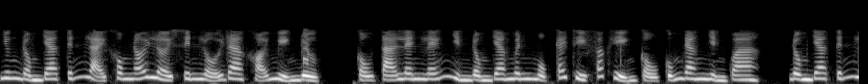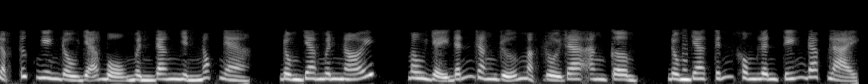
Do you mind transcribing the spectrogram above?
nhưng đồng gia tính lại không nói lời xin lỗi ra khỏi miệng được, cậu ta len lén nhìn đồng gia Minh một cái thì phát hiện cậu cũng đang nhìn qua, đồng gia tính lập tức nghiêng đầu giả bộ mình đang nhìn nóc nhà, đồng gia Minh nói, mau dậy đánh răng rửa mặt rồi ra ăn cơm, đồng gia tính không lên tiếng đáp lại,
